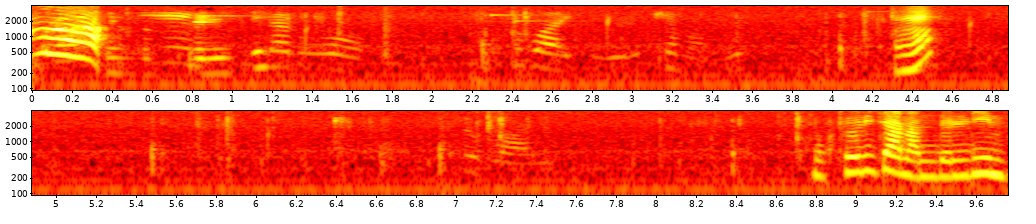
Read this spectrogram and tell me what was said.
으아. 몇 레벨이지? 진짜로 왜 이렇게 많이? 에? 유튜브 아이디, 목소리 잘 안 들림.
